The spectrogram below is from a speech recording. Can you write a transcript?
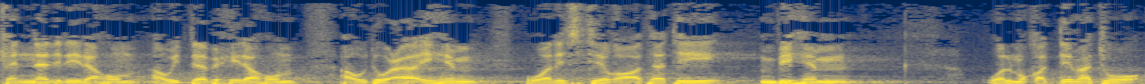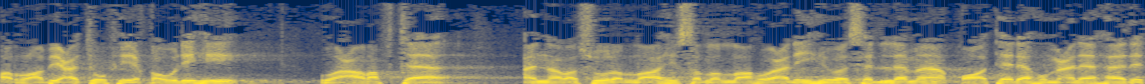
كالنذر لهم أو الذبح لهم أو دعائهم والاستغاثة بهم. والمقدمة الرابعة في قوله وعرفت أن رسول الله صلى الله عليه وسلم قاتلهم على هذا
